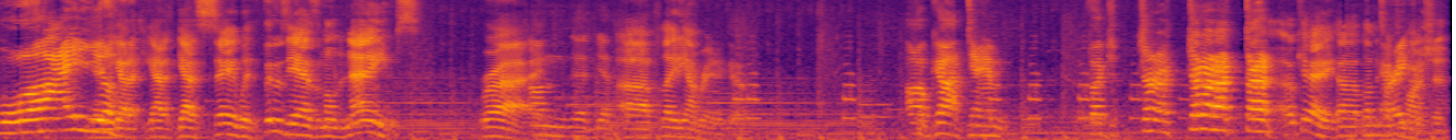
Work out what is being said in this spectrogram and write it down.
Why? Yeah, you gotta, you gotta, gotta say it with enthusiasm on the names. Right. Um. uh, yeah. uh, lady, I'm ready to go. Oh god damn. Fuck. Okay, uh, let me talk Harry? to Marcia.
